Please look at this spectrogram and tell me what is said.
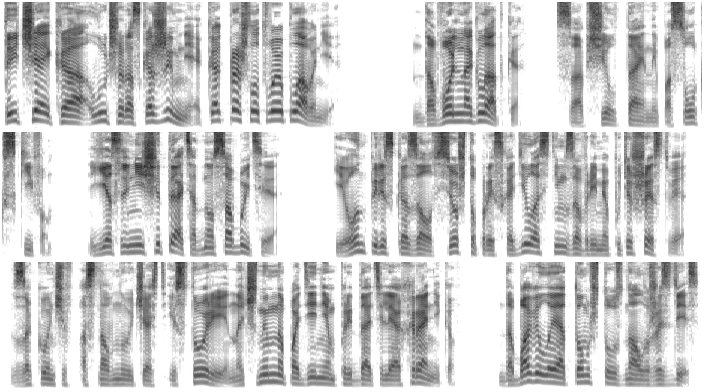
«Ты, Чайка, лучше расскажи мне, как прошло твое плавание?» «Довольно гладко», — сообщил тайный посол к скифам. «Если не считать одно событие». И он пересказал все, что происходило с ним за время путешествия, закончив основную часть истории ночным нападением предателей-охранников. Добавила и о том, что узнал уже здесь.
